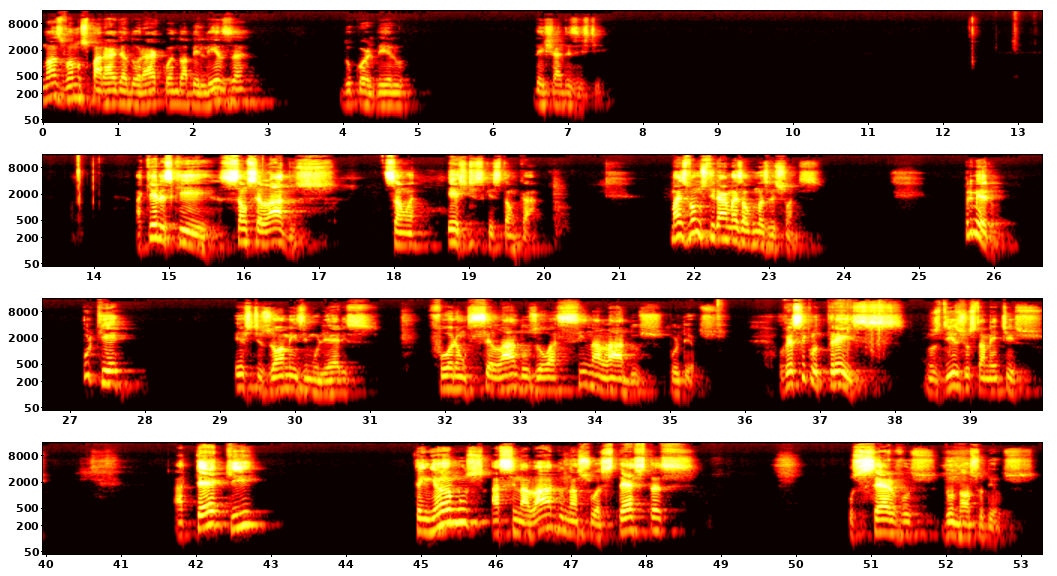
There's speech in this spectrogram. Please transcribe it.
Nós vamos parar de adorar quando a beleza do cordeiro deixar de existir. Aqueles que são selados são estes que estão cá. Mas vamos tirar mais algumas lições. Primeiro, por que estes homens e mulheres foram selados ou assinalados por Deus? O versículo 3 nos diz justamente isso. Até que tenhamos assinalado nas suas testas os servos do nosso Deus.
